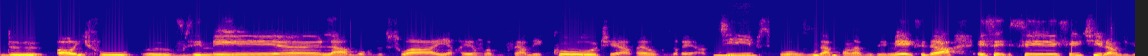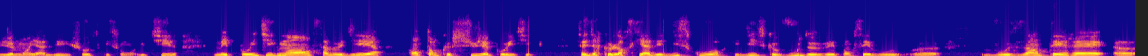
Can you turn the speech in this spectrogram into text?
de oh, il faut euh, vous aimer, euh, l'amour de soi, et après on va vous faire des coachs, et après vous aurez un mm. tips pour vous apprendre à vous aimer, etc. Et c'est utile individuellement, il y a des choses qui sont utiles, mais politiquement, ça veut dire en tant que sujet politique. C'est-à-dire que lorsqu'il y a des discours qui disent que vous devez penser vos, euh, vos intérêts euh,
